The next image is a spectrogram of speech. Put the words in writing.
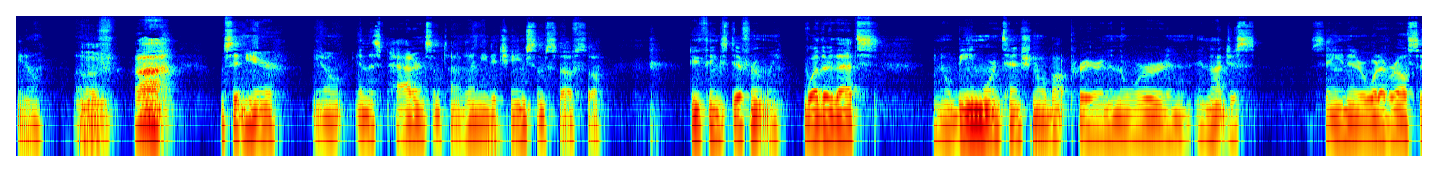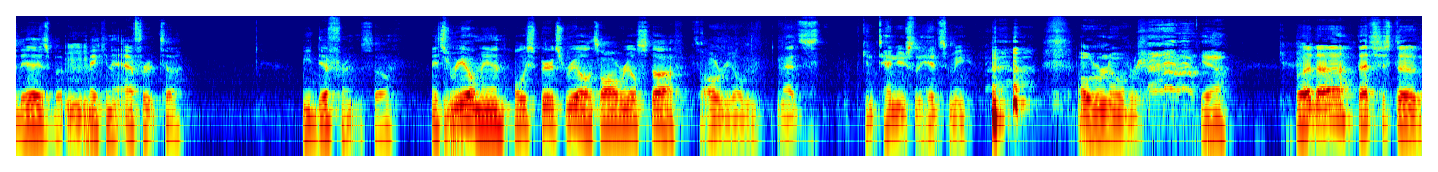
You know, of ah, I'm sitting here, you know, in this pattern. Sometimes I need to change some stuff, so do things differently. Whether that's you know, being more intentional about prayer and in the word and, and not just saying it or whatever else it is, but making an effort to be different. So it's real, man. Holy Spirit's real. It's all real stuff. it's all real, and that's continuously hits me over and over. Yeah. But uh, that's just a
